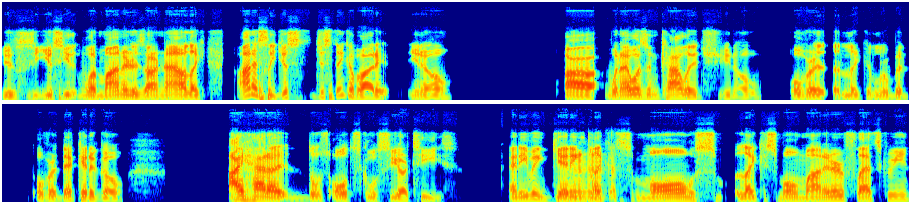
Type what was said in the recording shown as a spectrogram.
you see- you see what monitors are now. Like honestly, just just think about it. You know, uh, when I was in college, you know, over uh, like a little bit over a decade ago, I had a those old school CRTs, and even getting Mhm. like a small like a small monitor flat screen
